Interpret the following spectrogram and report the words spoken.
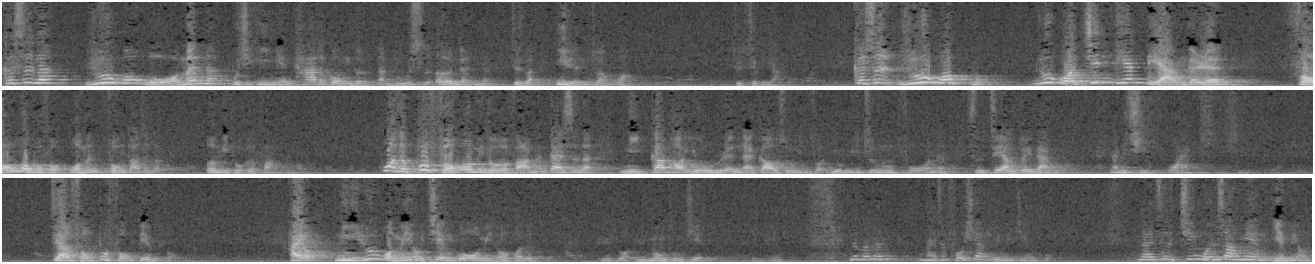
可是呢，如果我们呢不去意念他的功德，那如是恶人呢，就是吧，一人专望，就这个样子。可是如果古，如果今天两个人。逢或不逢，我们逢到这个阿弥陀佛法门，或者不逢阿弥陀佛法门，但是呢，你刚好有人来告诉你说，有一尊佛呢是这样对待我，那你起欢喜心，这样从不逢变逢。还有，你如果没有见过阿弥陀佛的，比如说于梦中见也没有，那么呢，乃至佛像也没见过，乃至经文上面也没有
